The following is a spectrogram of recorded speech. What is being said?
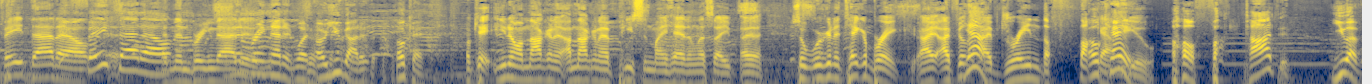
fade that out. Fade that out. and then bring that and then in. bring that in. What? Oh, you got it. Okay. Okay, you know I'm not gonna I'm not gonna have peace in my head unless I. Uh, so we're gonna take a break. I, I feel like I've drained the fuck out of you. Oh fuck, Todd, you have.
